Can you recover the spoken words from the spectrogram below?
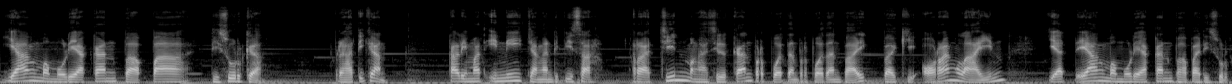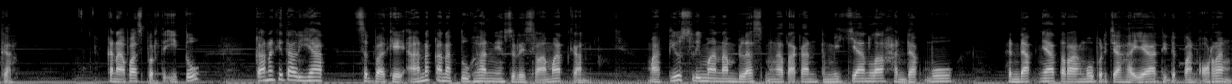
yang memuliakan Bapa di surga. Perhatikan, kalimat ini jangan dipisah. Rajin menghasilkan perbuatan-perbuatan baik bagi orang lain yang memuliakan Bapa di surga. Kenapa seperti itu? Karena kita lihat sebagai anak-anak Tuhan yang sudah diselamatkan. Matius 5:16 mengatakan demikianlah hendakmu hendaknya terangmu bercahaya di depan orang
